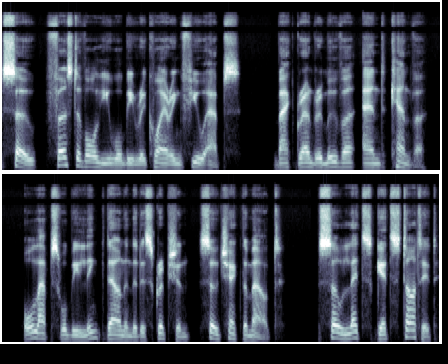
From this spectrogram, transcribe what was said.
So, first of all you will be requiring few apps. Background Remover and Canva. All apps will be linked down in the description, so check them out. So let's get started.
